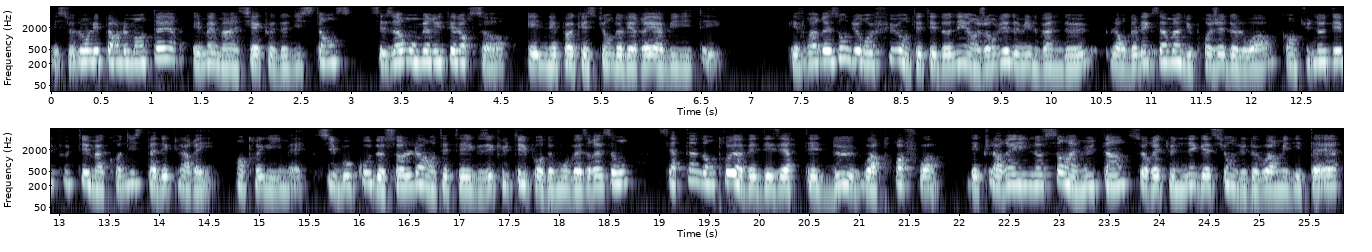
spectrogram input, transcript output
Mais selon les parlementaires, et même à un siècle de distance, ces hommes ont mérité leur sort, et il n'est pas question de les réhabiliter. Les vraies raisons du refus ont été données en janvier 2022 lors de l'examen du projet de loi quand une députée macroniste a déclaré entre guillemets, si beaucoup de soldats ont été exécutés pour de mauvaises raisons, certains d'entre eux avaient déserté deux voire trois fois. Déclarer innocent un mutin serait une négation du devoir militaire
